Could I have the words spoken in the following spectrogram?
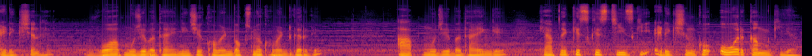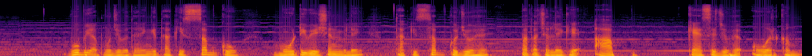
एडिक्शन है, वो आप मुझे बताएँ नीचे कमेंट बॉक्स में कमेंट करके। आप मुझे बताएँगे कि आपने किस किस चीज़ की एडिक्शन को ओवरकम किया, वो भी आप मुझे बताएँगे ताकि सबको मोटिवेशन मिले, ताकि सबको जो है पता चले कि आप कैसे जो है ओवरकम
